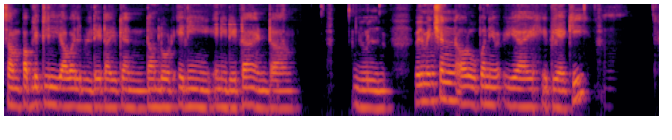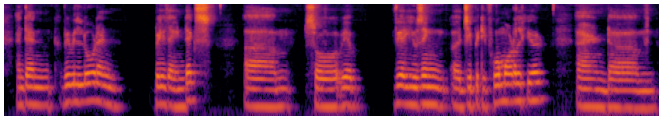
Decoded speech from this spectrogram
some publicly available data you can download any any data and uh, you will will mention our open AI API key. And then we will load and build the index. Um, so we are we are using a GPT-4 model here and um,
